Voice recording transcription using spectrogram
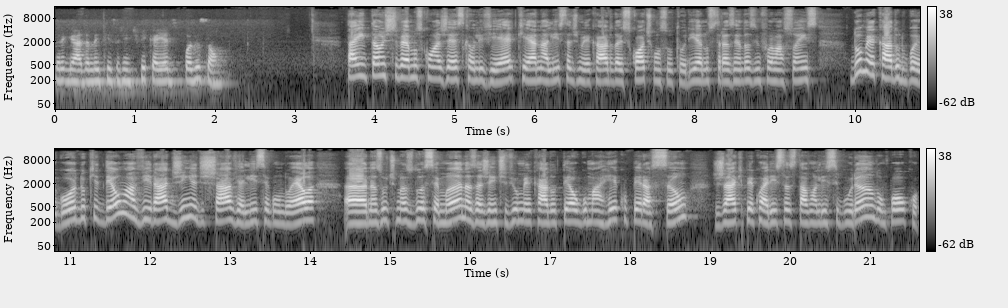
Obrigada, Letícia. A gente fica aí à disposição. Tá, então estivemos com a Jéssica Olivier, que é analista de mercado da Scott Consultoria, nos trazendo as informações do mercado do boi gordo, que deu uma viradinha de chave ali, segundo ela. Uh, nas últimas duas semanas, a gente viu o mercado ter alguma recuperação, já que pecuaristas estavam ali segurando um pouco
